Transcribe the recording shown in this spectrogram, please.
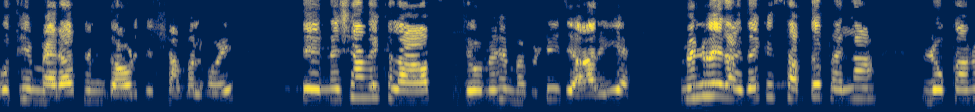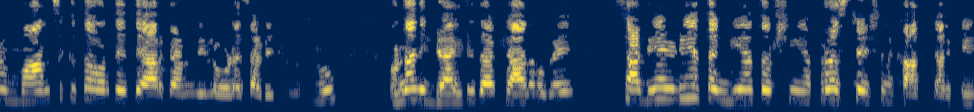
ਉੱਥੇ ਮੈਰਾਥਨ ਦੌੜ 'ਚ ਸ਼ਾਮਲ ਹੋਏ ਤੇ ਨਸ਼ਿਆਂ ਦੇ ਖਿਲਾਫ ਜੋ ਮੁਹਿੰਮ ਵਿੱਢੀ ਜਾ ਰਹੀ ਹੈ, ਮੈਨੂੰ ਇਹ ਲੱਗਦਾ ਕਿ ਸਭ ਤੋਂ ਪਹਿਲਾਂ ਲੋਕਾਂ ਨੂੰ ਮਾਨਸਿਕ ਤੌਰ ਤੇ ਤਿਆਰ ਕਰਨ ਦੀ ਲੋੜ ਹੈ ਸਾਡੇ ਯੂਥ ਨੂੰ। ਉਹਨਾਂ ਦੀ ਡਾਈਟ ਦਾ ਖਿਆਲ ਹੋਵੇ ਸਾਡੀਆਂ ਜਿਹੜੀਆਂ ਤੰਗੀਆਂ ਤੁਰਸ਼ੀਆਂ ਫਰਸਟ੍ਰੇਸ਼ਨ ਖਾਸ ਕਰਕੇ,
